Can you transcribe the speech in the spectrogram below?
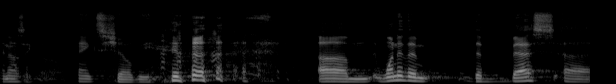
And I was like, oh, thanks, Shelby. um, one of the, the best uh,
